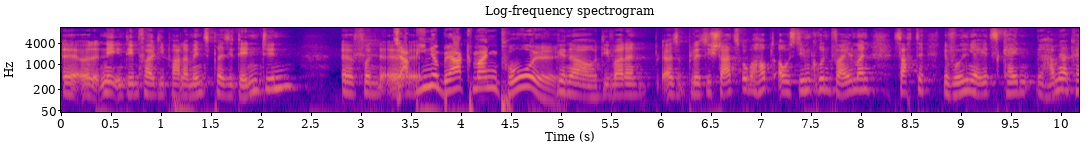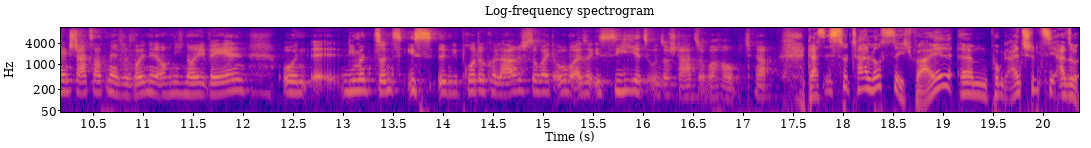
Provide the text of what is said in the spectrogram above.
äh, nee, in dem Fall die Parlamentspräsidentin äh, von äh, Sabine Bergmann-Pohl. Genau, die war dann also plötzlich Staatsoberhaupt aus dem Grund, weil man sagte, wir wollen ja jetzt kein, wir haben ja keinen Staatsrat mehr, wir wollen den auch nicht neu wählen und äh, niemand sonst ist irgendwie protokollarisch so weit oben, also ist sie jetzt unser Staatsoberhaupt. Ja, Das ist total lustig, weil ähm, Punkt 1 stimmt nicht. Also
